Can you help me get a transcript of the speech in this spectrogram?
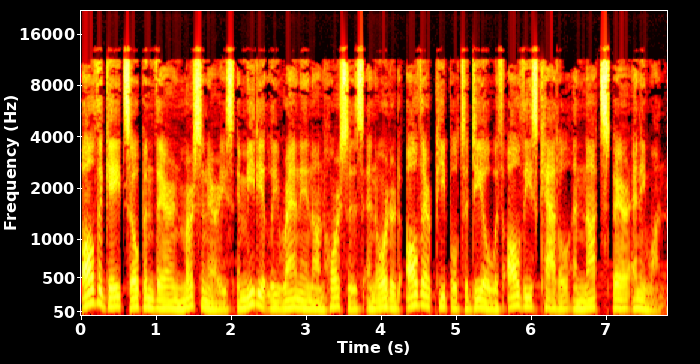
all the gates opened there and mercenaries immediately ran in on horses and ordered all their people to deal with all these cattle and not spare anyone.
